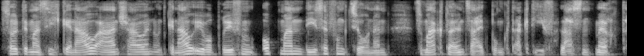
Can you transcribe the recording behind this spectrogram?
sollte man sich genau anschauen und genau überprüfen, ob man diese Funktionen zum aktuellen Zeitpunkt aktiv lassen möchte.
